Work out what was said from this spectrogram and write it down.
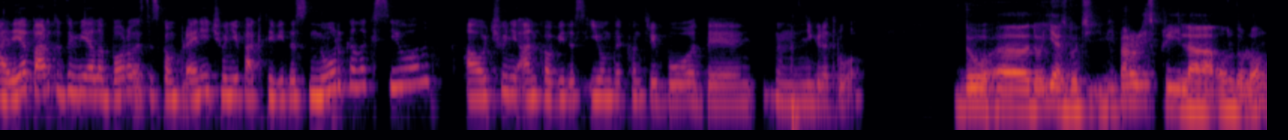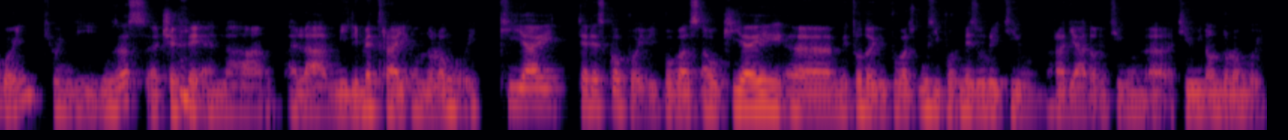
alia parto de mia laboro estas kompreni ĉu ni fakte vidas nur galaxion au ĉu ni ankaŭ vidas iom de kontribuo de mm, nigra truo? Do, uh, do yes, do ti, vi parolis pri la ondolongojn, kiujn vi uzas, uh, cefe mm. en la, en la milimetraj ondolongoj. Kiaj teleskopoj vi povas, aŭ kiaj uh, metodoi vi povas uzi por mesuri tiun radiadon, tiun, uh, tiujn ondolongojn?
